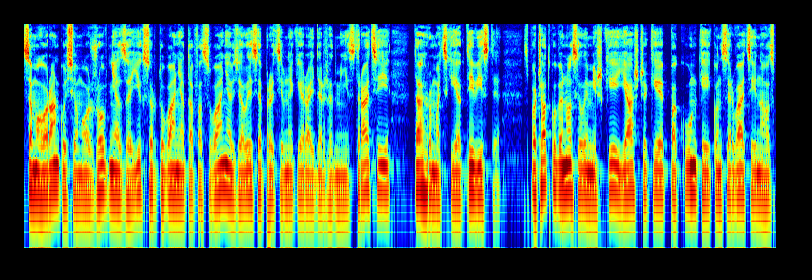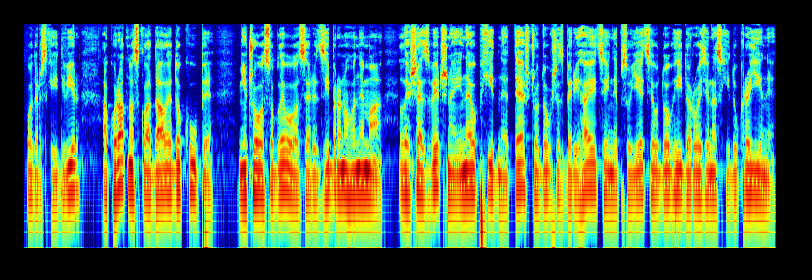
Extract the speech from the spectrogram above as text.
З самого ранку, 7 жовтня, за їх сортування та фасування взялися працівники райдержадміністрації та громадські активісти. Спочатку виносили мішки, ящики, пакунки і консервації на господарський двір, акуратно складали докупи. Нічого особливого серед зібраного нема, лише звичне і необхідне те, що довше зберігається і не псується у довгій дорозі на схід України.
